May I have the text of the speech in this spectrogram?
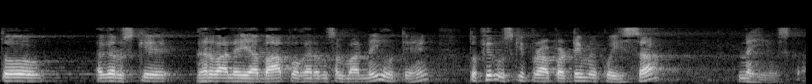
تو اگر اس کے گھر والے یا باپ وغیرہ مسلمان نہیں ہوتے ہیں، تو پھر اس کی پراپرٹی میں کوئی حصہ نہیں ہے اس کا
